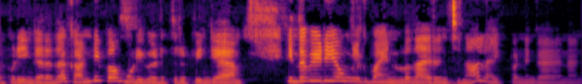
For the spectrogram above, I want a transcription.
அப்படிங்கிறத கண்டிப்பா முடிவு எடுத்திருப்பீங்க இந்த வீடியோ உங்களுக்கு பயனுள்ளதா இருந்துச்சுன்னா லைக் பண்ணுங்க. நன்றி.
